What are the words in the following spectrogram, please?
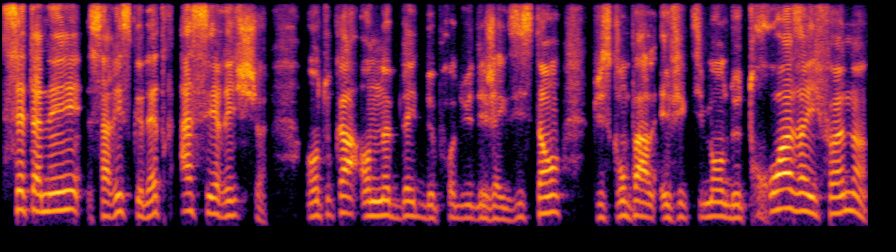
Cette année, ça risque d'être assez riche, en tout cas en update de produits déjà existants, puisqu'on parle effectivement de trois iPhones.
